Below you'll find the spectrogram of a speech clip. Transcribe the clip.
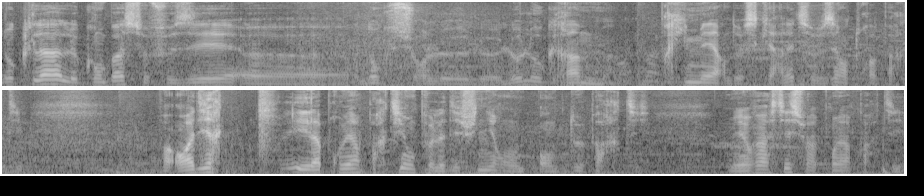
Donc là, le combat se faisait euh, donc sur l'hologramme primaire de Scarlet se faisait en trois parties. on va dire et la première partie, on peut la définir en, deux parties. Mais on va rester sur la première partie.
